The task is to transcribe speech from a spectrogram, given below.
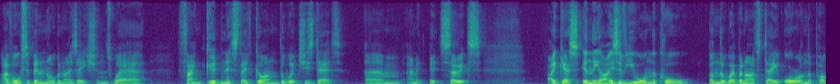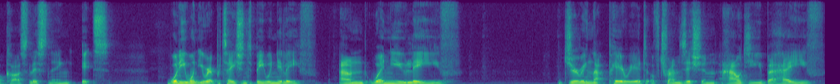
I've also been in organizations where, thank goodness they've gone, the witch is dead. Um, and it, it, so it's, I guess, in the eyes of you on the call, on the webinar today, or on the podcast listening, it's what do you want your reputation to be when you leave? And when you leave, during that period of transition, how do you behave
